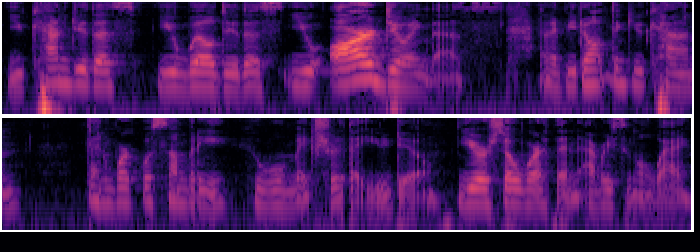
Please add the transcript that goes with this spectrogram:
you can do this, you will do this, you are doing this. And if you don't think you can, then work with somebody who will make sure that you do. You're so worth it in every single way.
